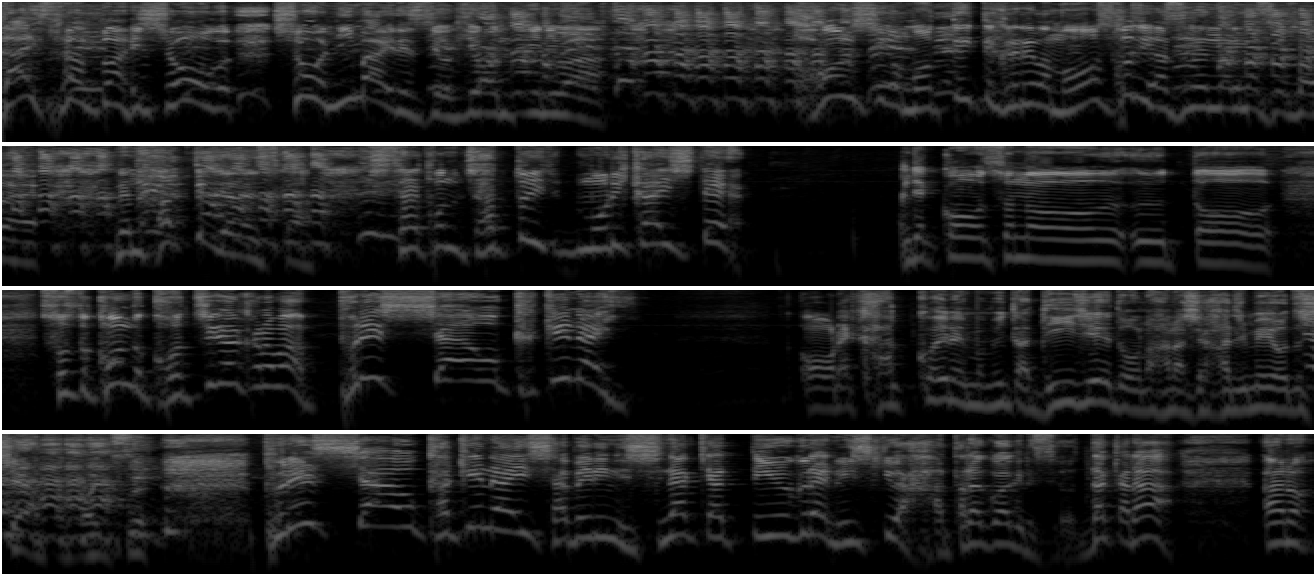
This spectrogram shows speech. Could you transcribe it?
第3枚賞賞2枚ですよ基本的には。本誌を持っていってくれればもう少し安めになりますよそれ。でなってるじゃないですか。したら今度チャット盛り返してでこうそのうとそうすると今度こっち側からはプレッシャーをかけない俺かっこいいの今見た DJ 道の話始めようとしてやった こいつ。プレッシャーをかけない喋りにしなきゃっていうぐらいの意識は働くわけですよ。だからあの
